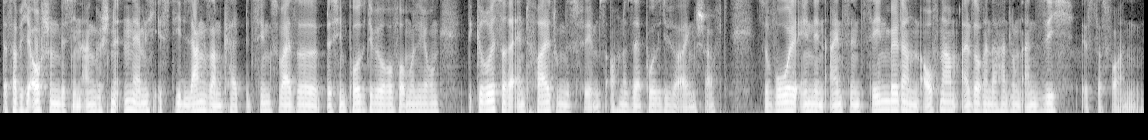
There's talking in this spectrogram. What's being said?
Das habe ich auch schon ein bisschen angeschnitten, nämlich ist die Langsamkeit beziehungsweise bisschen positivere Formulierung die größere Entfaltung des Films auch eine sehr positive Eigenschaft. Sowohl in den einzelnen Szenenbildern und Aufnahmen als auch in der Handlung an sich ist das vorhanden.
